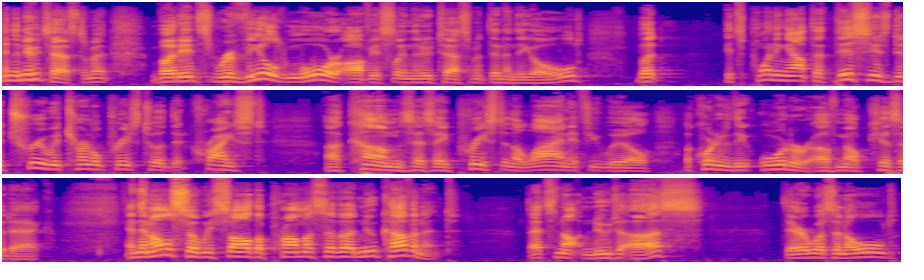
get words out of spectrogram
in the New Testament, but it's revealed more obviously in the New Testament than in the Old. But it's pointing out that this is the true eternal priesthood that Christ uh, comes as a priest in the line, if you will, according to the order of Melchizedek. And then also we saw the promise of a new covenant. That's not new to us. There was an old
